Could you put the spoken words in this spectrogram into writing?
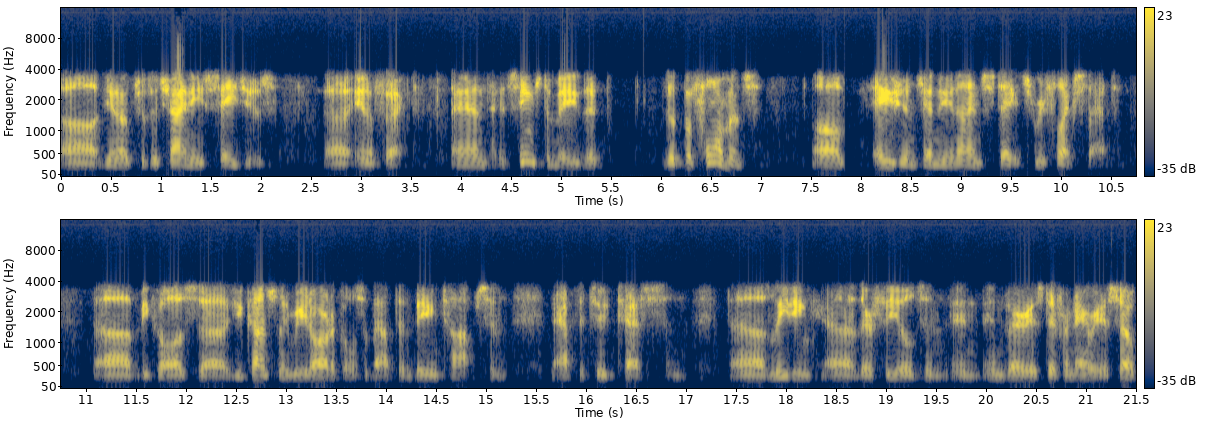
uh, you know, to the Chinese sages, uh, in effect. And it seems to me that the performance of Asians in the United States reflects that uh, because uh, you constantly read articles about them being tops in aptitude tests and uh, leading uh, their fields in, in, in various different areas. So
